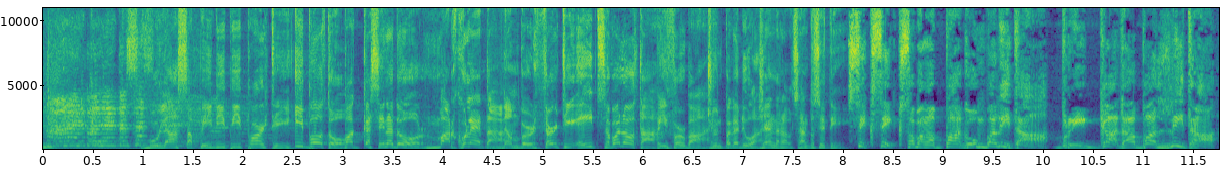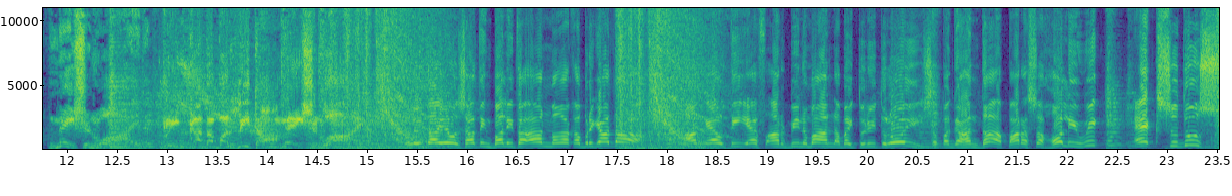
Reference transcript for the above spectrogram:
Marcoleta sa Mula sa PDP Party, Iboto, Pagkasenador, Marcoleta, number 38 sa balota. Paid for by June Pagaduan, General Santos City. Siksik sa mga bagong balita. Brigada Balita Nationwide. Brigada Balita Nationwide. Tuloy tayo sa ating balitaan mga kabrigada. Ang LTFRB naman abay tuloy-tuloy sa paghahanda para sa Holy Week Exodus.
